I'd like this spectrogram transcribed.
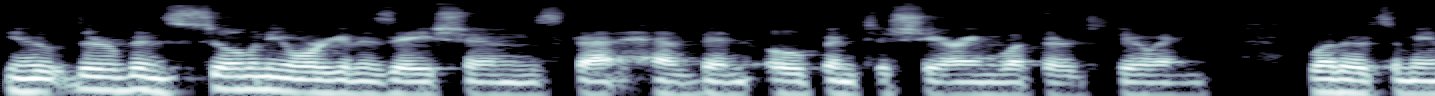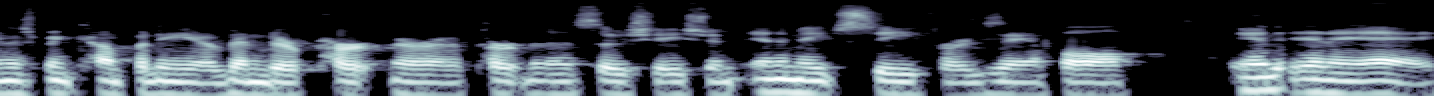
you know, there have been so many organizations that have been open to sharing what they're doing, whether it's a management company, a vendor partner, an apartment association, NMHC, for example, and NAA.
